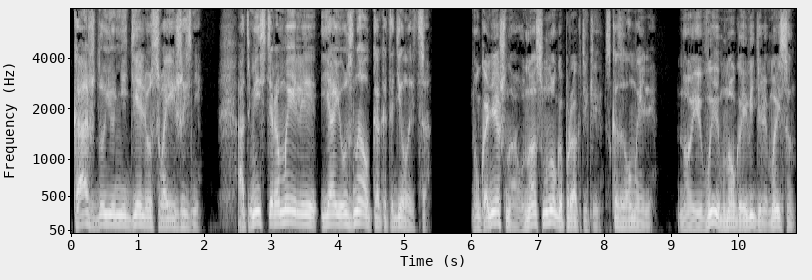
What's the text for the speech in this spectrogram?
каждую неделю своей жизни. От мистера Мейли я и узнал, как это делается. «Ну, конечно, у нас много практики», — сказал Мэйли. «Но и вы многое видели, Мейсон,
